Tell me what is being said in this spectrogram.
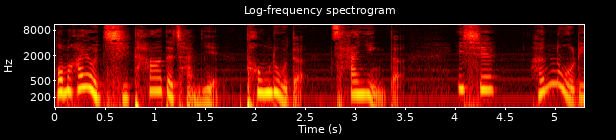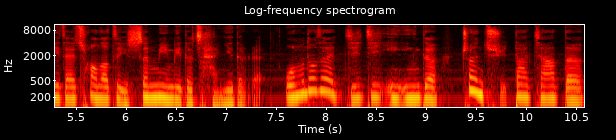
我们还有其他的产业、通路的、餐饮的一些。很努力在创造自己生命力的产业的人，我们都在汲汲营营的赚取大家的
